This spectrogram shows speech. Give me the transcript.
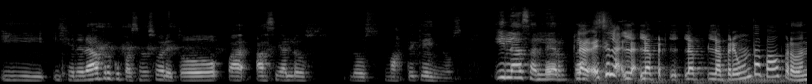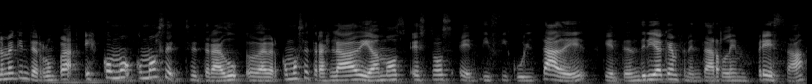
Y, y generaba preocupación sobre todo hacia los, los más pequeños. Y las alertas. Claro, esa la, la, la, la, pregunta, Pau, perdóname que interrumpa, es cómo, cómo se, se traduce, a ver, cómo se traslada, digamos, estas eh, dificultades que tendría que enfrentar la empresa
